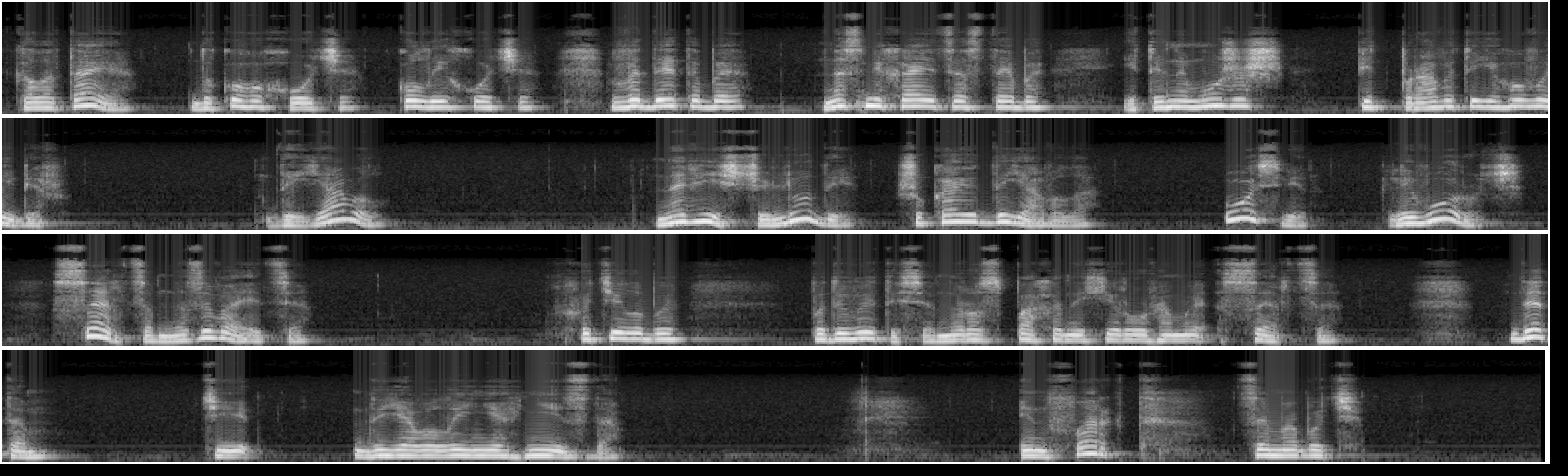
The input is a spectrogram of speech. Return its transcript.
калатає до кого хоче, коли хоче, веде тебе, насміхається з тебе, і ти не можеш підправити його вибір. Диявол? Навіщо люди шукають диявола? Ось він, ліворуч, серцем називається. Хотіла би подивитися на розпахане хірургами серце. Де там ті дияволині гнізда? Інфаркт це, мабуть,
